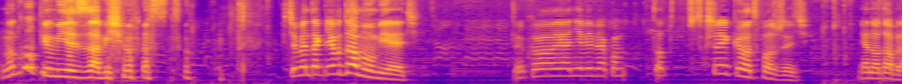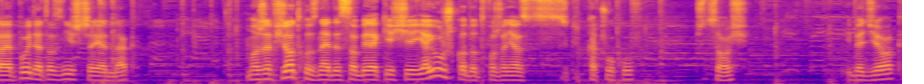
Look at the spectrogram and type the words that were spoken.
no głupio mi jest zabić po prostu. Chciałbym takie w domu mieć. Tylko ja nie wiem jaką to skrzynkę otworzyć. Nie no dobra, pójdę to zniszczę jednak. Może w środku znajdę sobie jakieś jajuszko do tworzenia z kaczuchów. Czy coś. I będzie ok.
